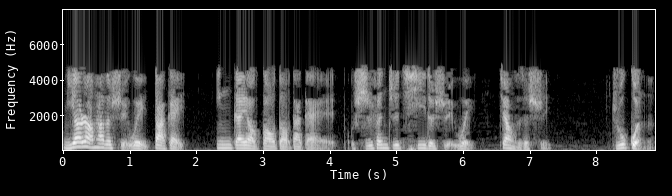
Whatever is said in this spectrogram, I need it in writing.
你要让它的水位大概应该要高到大概十分之七的水位，这样子的水煮滚了，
